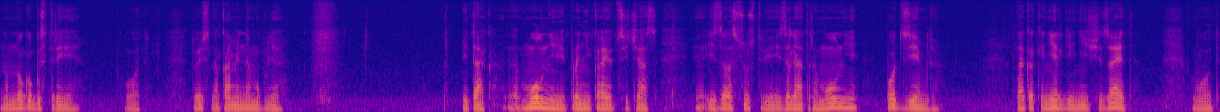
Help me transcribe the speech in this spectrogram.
намного быстрее. Вот. То есть на каменном угле. Итак, э, молнии проникают сейчас Э, из-за отсутствия изолятора молнии под землю. Так как энергия не исчезает, вот,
